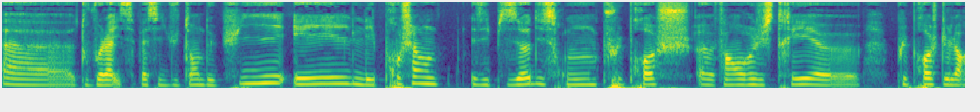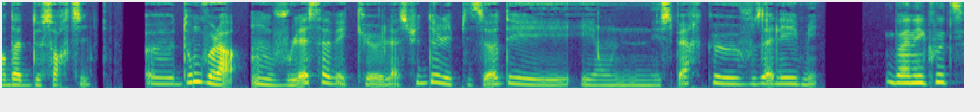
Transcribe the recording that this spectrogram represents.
Euh, donc voilà, il s'est passé du temps depuis et les prochains épisodes, ils seront plus proches, enfin enregistrés plus proches de leur date de sortie. Donc voilà, on vous laisse avec la suite de l'épisode et on espère que vous allez aimer. Bonne écoute.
